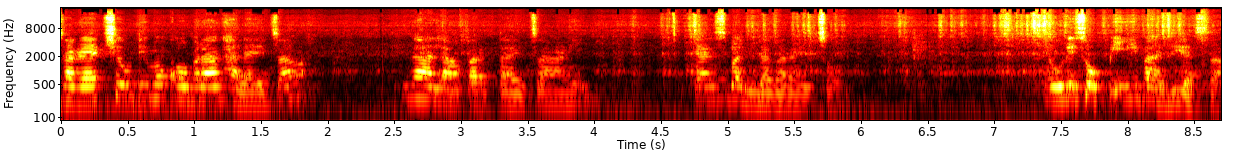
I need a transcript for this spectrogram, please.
सगळ्यात शेवटी मग खोबरा घालायचा झाला परतायचा आणि गॅस बंद करायचो. एवढी सोपी ही भाजी असा.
